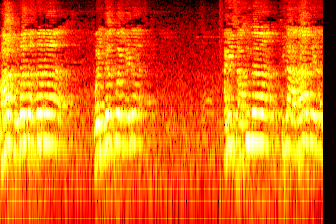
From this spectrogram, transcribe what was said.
बाळ पोटात असताना वैद्यत्व येणं आणि सासून तिला आधार देणं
